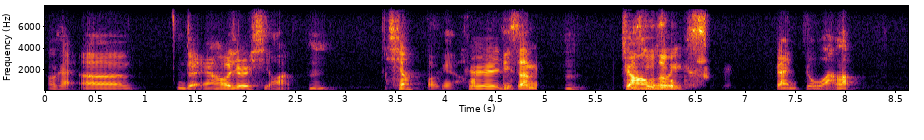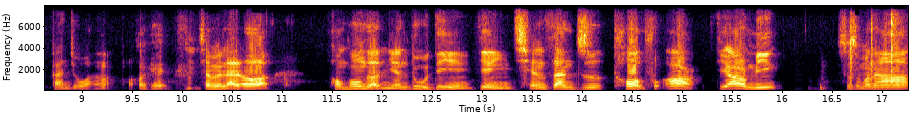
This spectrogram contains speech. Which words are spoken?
OK，呃，对，然后就是喜欢，嗯，行，OK，好这，是第三名，嗯，极速张特工伟干就完了。干就完了。OK，嗯下面来到了鹏鹏的年度电影电影前三之 Top 二，第二名是什么呢？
